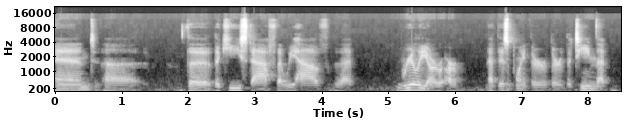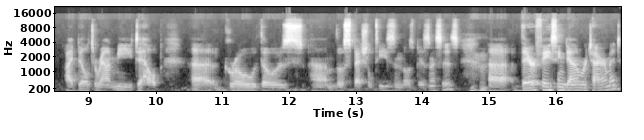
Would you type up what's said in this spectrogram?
and uh, the the key staff that we have that really are are at this point they're they're the team that I built around me to help uh, grow those um, those specialties and those businesses. Mhm. Uh, they're facing down retirement,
